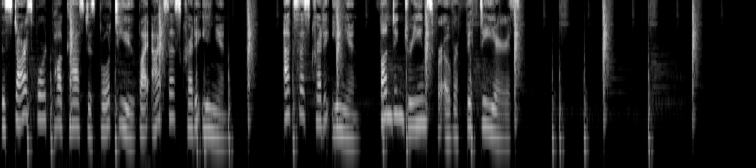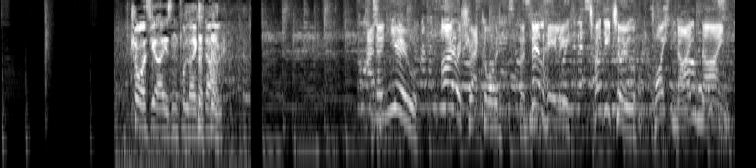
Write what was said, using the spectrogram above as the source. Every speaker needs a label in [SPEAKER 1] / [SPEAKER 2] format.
[SPEAKER 1] The Star Sport podcast is brought to you by Access Credit Union. Access Credit Union, funding dreams for over 50 years.
[SPEAKER 2] Close your eyes and pull like a dog.
[SPEAKER 3] and a new Irish record for Phil Healy, 22.99.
